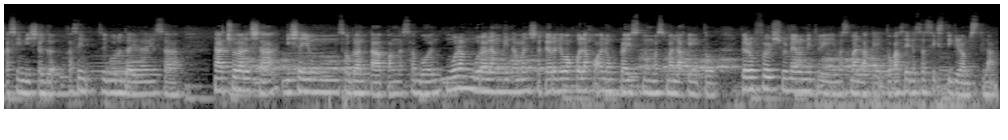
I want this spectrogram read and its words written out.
Kasi hindi siya, kasi siguro dahil na rin sa natural siya, hindi siya yung sobrang tapang na sabon. Murang-mura lang din naman siya, pero ewan ko lang kung anong price nung mas malaki ito. Pero for sure meron nito eh, mas malaki ito kasi nasa 60 grams lang.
